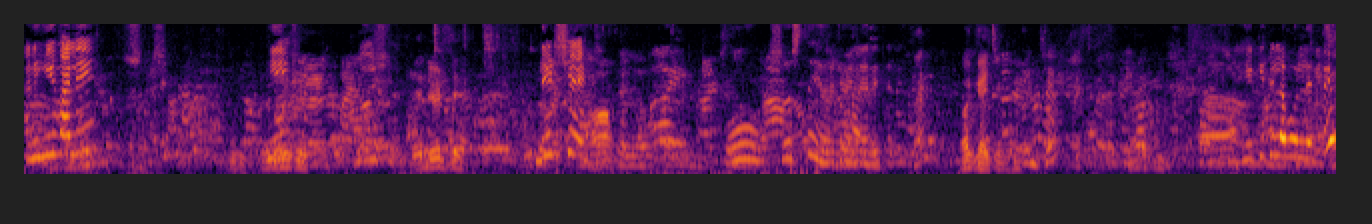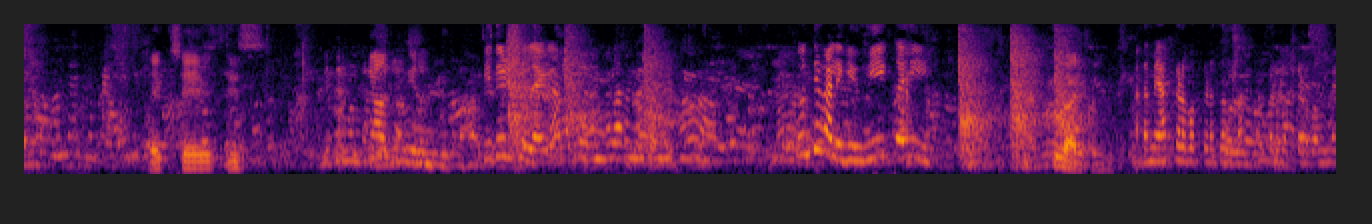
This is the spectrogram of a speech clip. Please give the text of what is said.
आणि ही वाली? ही दोनशे दीडशे हो। स्वस्त आहे ज्वेलरी। तरी बघ घ्यायची अं, हे कितीला बोलले ते? एकशे तीस। ती दीडशेला आहे का? कोणती वाली घेऊ? ही का ही? ती भारी पाहिजे आता मी आकड बक्कड करतो आकड बक्कड बंबे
